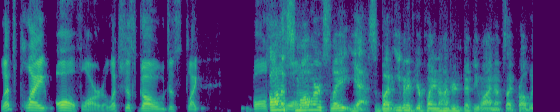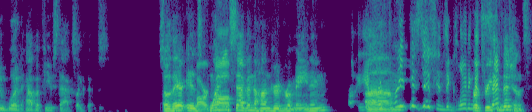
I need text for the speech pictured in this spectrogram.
let's play all Florida. Let's just go just like balls On a wall. smaller slate, yes, but even if you're playing 150 lineups, I probably would have a few stacks like this. So Okay, there is 2,700 remaining Yeah, for um, three positions, including for three center. positions.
